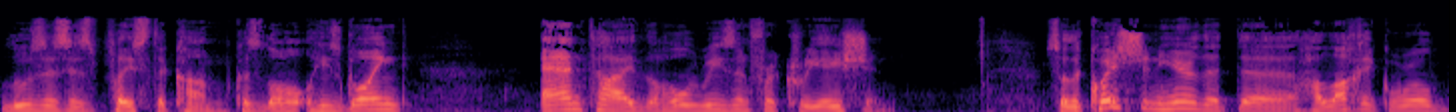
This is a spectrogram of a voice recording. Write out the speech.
loses his place to come. Because the he's going anti the whole reason for creation. So the question here that the halachic world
